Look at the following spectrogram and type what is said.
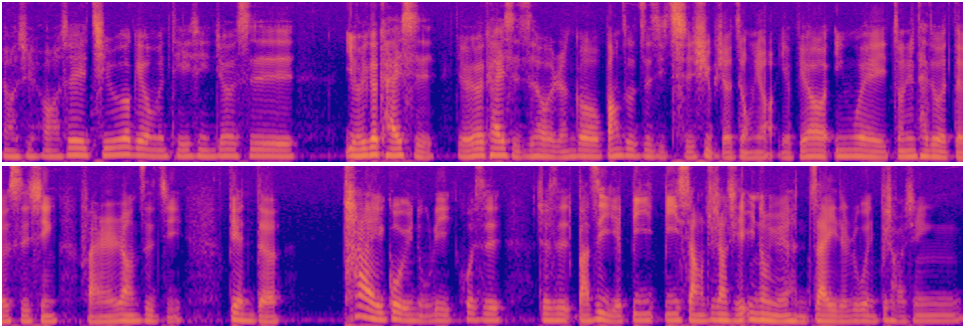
了解哦，所以齐如给我们提醒就是。有一个开始，有一个开始之后，能够帮助自己持续比较重要，也不要因为中间太多的得失心，反而让自己变得太过于努力，或是就是把自己也逼逼伤。就像其实运动员很在意的，如果你不小心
